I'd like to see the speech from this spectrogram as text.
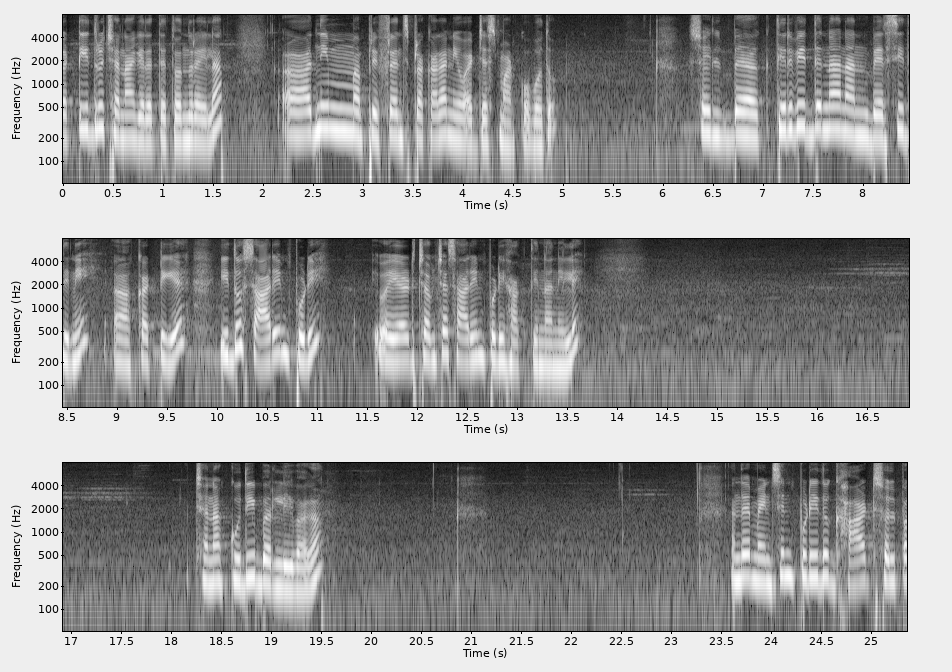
ಗಟ್ಟಿ ಇದ್ದರೂ ಚೆನ್ನಾಗಿರುತ್ತೆ, ತೊಂದರೆ ಇಲ್ಲ. ನಿಮ್ಮ ಪ್ರಿಫ್ರೆನ್ಸ್ ಪ್ರಕಾರ ನೀವು ಅಡ್ಜಸ್ಟ್ ಮಾಡ್ಕೋಬೋದು. ಸೊ ಇಲ್ಲಿ ಬೆ, ತಿರುವಿದ್ದನ್ನು ನಾನು ಬೆರೆಸಿದ್ದೀನಿ ಕಟ್ಟಿಗೆ. ಇದು ಸಾರಿನ ಪುಡಿ. ಎರಡು ಚಮಚ ಸಾರಿನ ಪುಡಿ ಹಾಕ್ತೀನಿ ನಾನಿಲ್ಲಿ. ಚೆನ್ನಾಗಿ ಕುದಿ ಬರಲಿ ಇವಾಗ. ಅಂದರೆ ಮೆಣಸಿನ ಪುಡಿದು ಘಾಟ್ ಸ್ವಲ್ಪ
